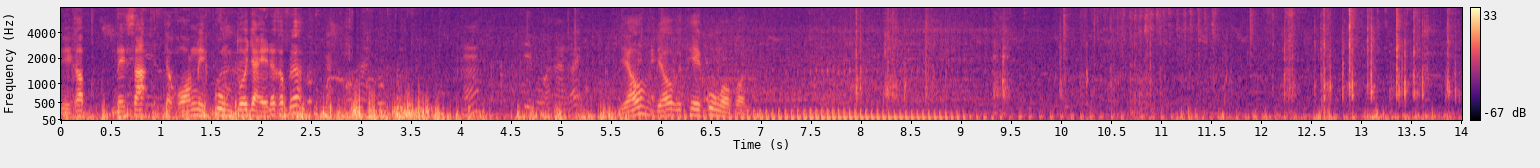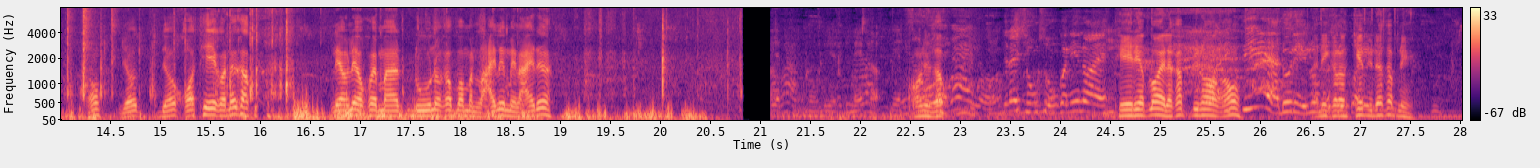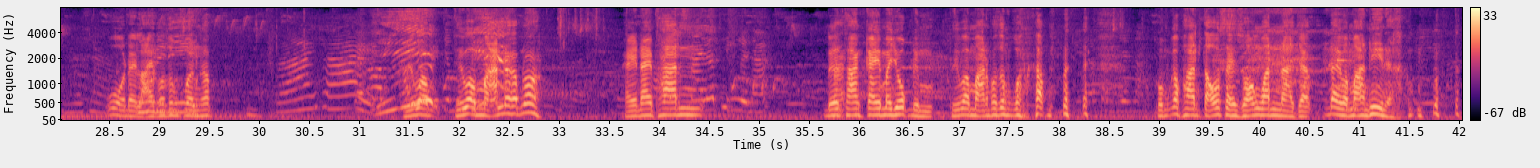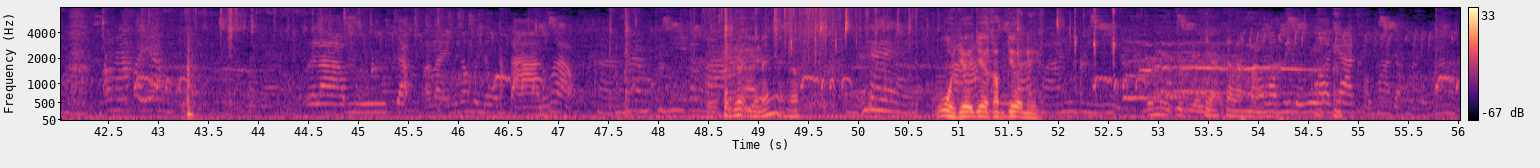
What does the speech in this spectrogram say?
นี่ครับในสระเจ้าของนี่กุ้งตัวใหญ่นะครับเด้อที่หัวอาหารไว้เดี๋ยวเดี๋ยวเทกุ้งออกก่อน เอาเดี๋ยวเดี๋ยวขอเทก่อนนะครับเร็วๆค่อยมาดูนะครับว่ามันหลายหรือไม่หลายเด้อเอานี่ครับจะได้สูงสูงๆกว่านี้หน่อยเทเรียบร้อยแล้วครับพี่น้องเอาเตี้ยดูดิลูอันนี้กำลังเก็บอยู่นะครับนี่โอ้ได้หลายพอสมควรครับใช่ใช่ถือว่าถือว่าหมานนะครับเนาะให้นายพรานเดินทางไกลมายกเนี่ยถือว่าหมานพอสมควรครับ ผมก็พานเต๋าใส่สองวันน่าจะได้ประมาณนี้นะครับ เวลาห มือจับอะไรไม่ต้องไปโดนตาหรือเปล่า เยอะอยู่นะเนาะโอ้เยอะเยอะครับเยอะนี่กินกะละมังเราไม่รู้ว่าญาติเขามาจากไหนบ้าง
